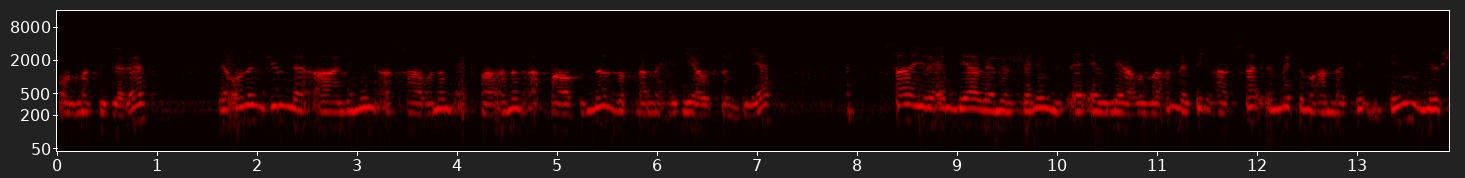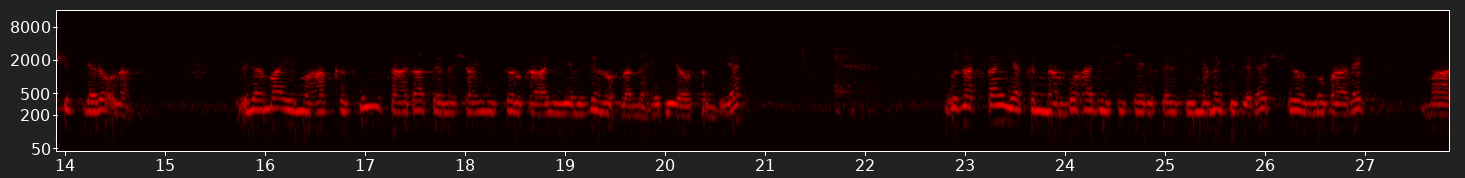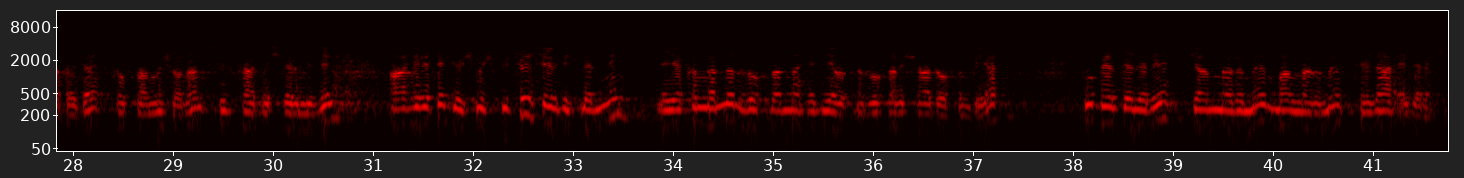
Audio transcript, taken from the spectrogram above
olmak üzere ve onun cümle âlinin, ashabının, etbaının, ahbabının ruhlarına hediye olsun diye sair enbiya ve mürselin ve evliyaullahın ve bilhassa ümmet-i Muhammed'in mürşitleri olan ulema-i muhakkikin, saadat ve meşahin turuk aliyemizin ruhlarına hediye olsun diye uzaktan yakından bu hadisi şerifleri dinlemek üzere şu mübarek mabede toplanmış olan siz kardeşlerimizin ahirete göçmüş bütün sevdiklerinin ve yakınlarının ruhlarına hediye olsun, ruhları şad olsun diye bu beldeleri, canlarını, mallarını feda ederek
